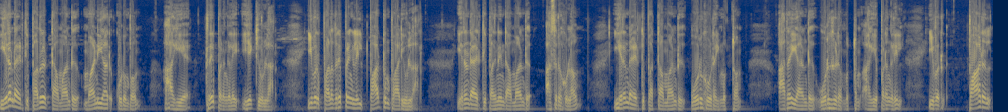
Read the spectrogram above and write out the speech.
இரண்டாயிரத்தி பதினெட்டாம் ஆண்டு மணியார் குடும்பம் ஆகிய திரைப்படங்களை இயக்கியுள்ளார். இவர் பல திரைப்படங்களில் பாட்டும் பாடியுள்ளார். இரண்டாயிரத்தி பதினைந்தாம் ஆண்டு அசுரகுலாம். இரண்டாயிரத்தி பத்தாம் ஆண்டு ஒரு கூடை முத்தம். அதை ஆண்டு ஒரு கிட முத்தம் ஆகிய படங்களில் இவர் பாடல்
